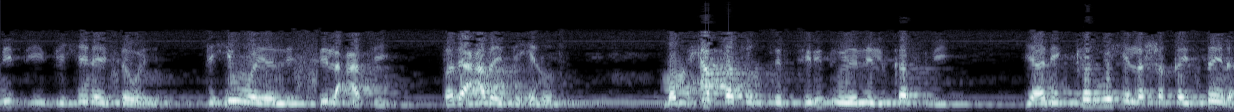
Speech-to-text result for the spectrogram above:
midii bixinaysa wey bixin weeye lisilcati badeecaday bixin uta mamxaqatun tirtirid weeye lilkasbi yani kan wixii la shaqaystayna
